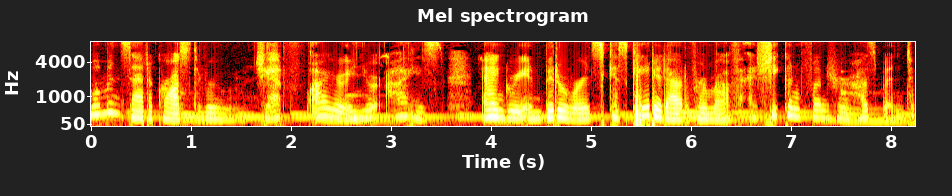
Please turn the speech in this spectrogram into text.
woman sat across the room. She had fire in her eyes. Angry and bitter words cascaded out of her mouth as she confronted her husband.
